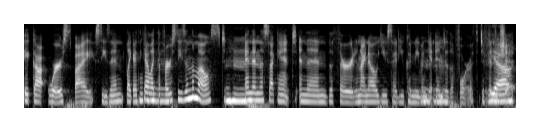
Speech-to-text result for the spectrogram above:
it got worse by season. Like I think I liked the Mhm. first season the most. Mhm. And then the second, and then the third. And I know you said you couldn't even get into the fourth to finish it.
